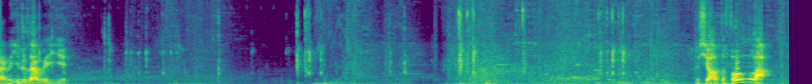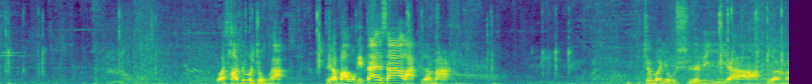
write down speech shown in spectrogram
反正一直在位移，这小子疯了！我操，这么肿啊！都要把我给单杀了，哥们儿！这么有实力呀，哥们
